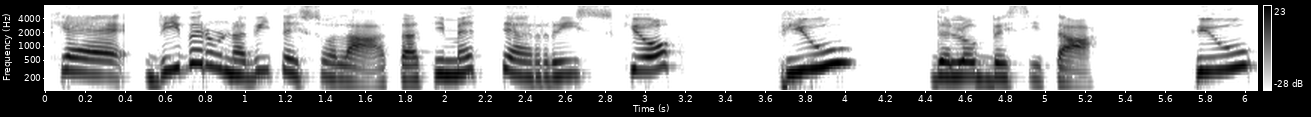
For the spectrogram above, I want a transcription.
che vivere una vita isolata ti mette a rischio più dell'obesità, più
